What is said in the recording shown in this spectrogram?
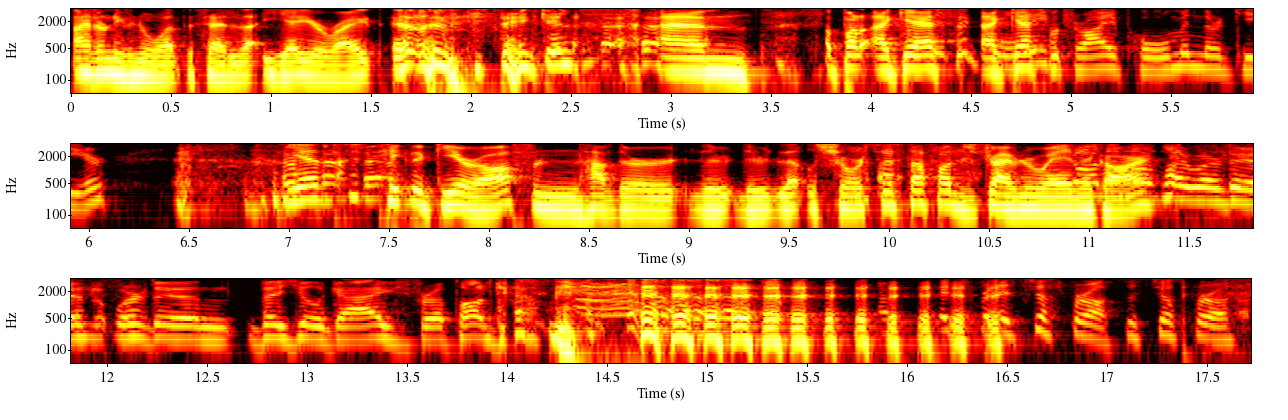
I don't even know what they said. Yeah, you're right. It'll be stinking. Um, but I guess The I guess goalie what, drive home in their gear. yeah, just take their gear off and have their, their their little shorts and stuff on, just driving away in the John, I car. love how we're doing we're doing visual gags for a podcast. It's, for, it's just for us. It's just for us.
